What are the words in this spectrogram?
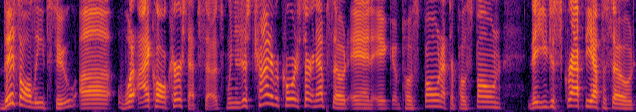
this all leads to uh, what I call cursed episodes. When you're just trying to record a certain episode and it postpone after postpone, that you just scrap the episode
